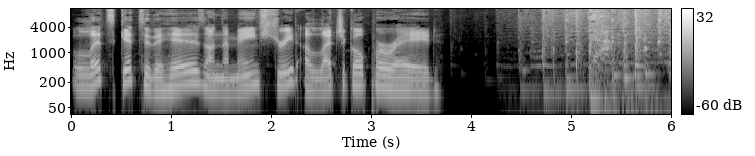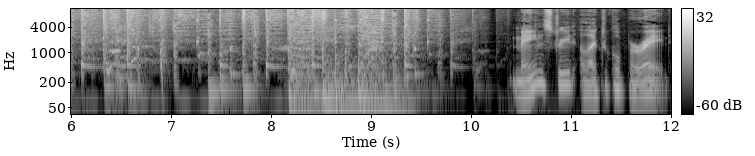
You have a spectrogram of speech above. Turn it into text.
Let's get to the Hiz on the Main Street Electrical Parade. Main Street Electrical Parade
